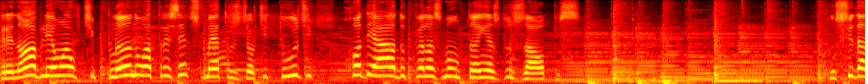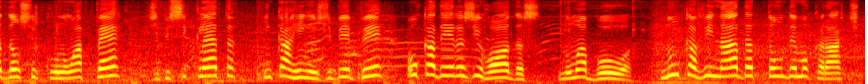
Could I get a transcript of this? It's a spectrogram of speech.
Grenoble é um altiplano a 300 metros de altitude, rodeado pelas montanhas dos Alpes. Os cidadãos circulam a pé, de bicicleta, em carrinhos de bebê ou cadeiras de rodas, numa boa. Nunca vi nada tão democrático.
